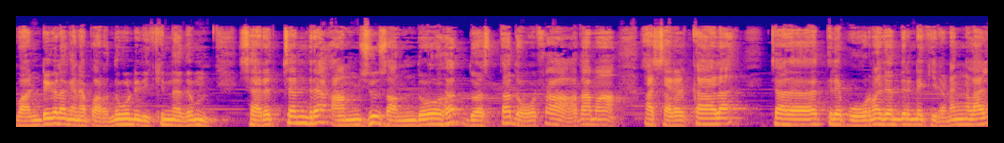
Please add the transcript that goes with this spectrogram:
വണ്ടുകൾ അങ്ങനെ പറന്നുകൊണ്ടിരിക്കുന്നതും ശരചന്ദ്ര അംശു സന്തോഹ ധ്വസ്ത ദോഷ ആദമ ആ ശരത്കാല ത്തിലെ പൂർണചന്ദ്രന്റെ കിരണങ്ങളാൽ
